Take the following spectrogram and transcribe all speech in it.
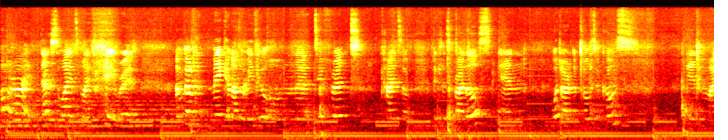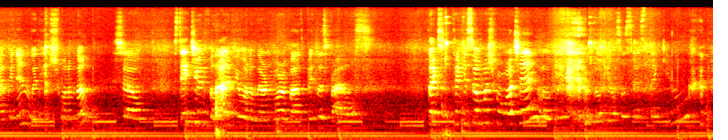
Alright, that's why it's my favorite. I'm gonna make another video on uh, different kinds of bitless bridles and what are the pros and cons, in my opinion, with each one of them. So stay tuned for that if you want to learn more about bitless bridles. Thanks, thank you so much for watching. Loki, Loki also says thank you.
